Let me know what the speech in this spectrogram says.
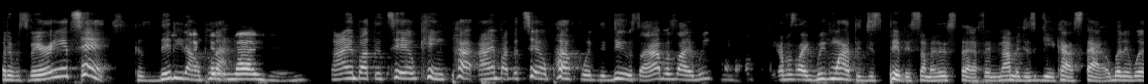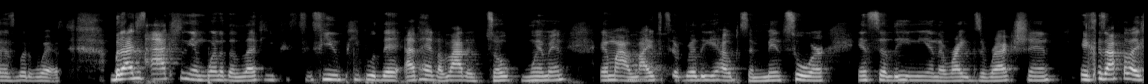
but it was very intense because Diddy don't play. Imagine. I ain't about to tell King Puff. I ain't about to tell Puff what to do. So I was like, we I was like, we gonna have to just pivot some of this stuff and I'm gonna just get caught style. But it was what it was. But I just actually am one of the lucky few people that I've had a lot of dope women in my mm-hmm. life to really help to mentor and to lead me in the right direction because I feel like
